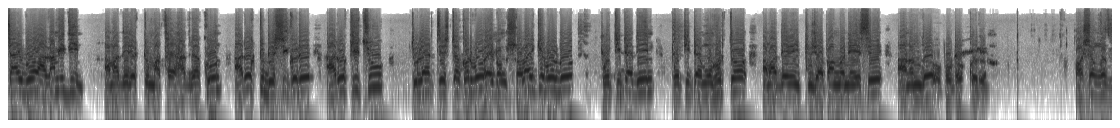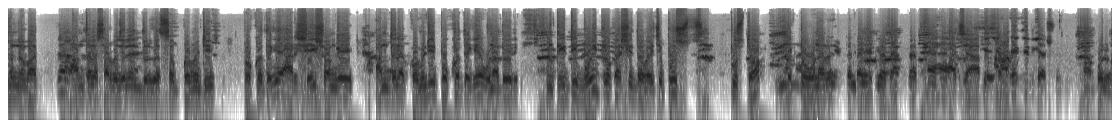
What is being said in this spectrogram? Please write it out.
চাইব আগামী দিন আমাদের একটু মাথায় হাত রাখুন আরও একটু বেশি করে আরও কিছু তোলার চেষ্টা করব এবং সবাইকে বলব প্রতিটা দিন প্রতিটা মুহূর্ত আমাদের এই পূজা প্রাঙ্গনে এসে আনন্দ উপভোগ করুন। অসংখ্য ধন্যবাদ। আমতলা সর্বজনীন দুর্গোৎসব কমিটির পক্ষ থেকে আর সেই সঙ্গে আমতলা কমিটির পক্ষ থেকে ওনাদের তিনটি বই প্রকাশিত হয়েছে পুস- পুস্তক। একটু ওনার আচ্ছা আমাকে এদিকে আসুন। হ্যাঁ বলুন।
